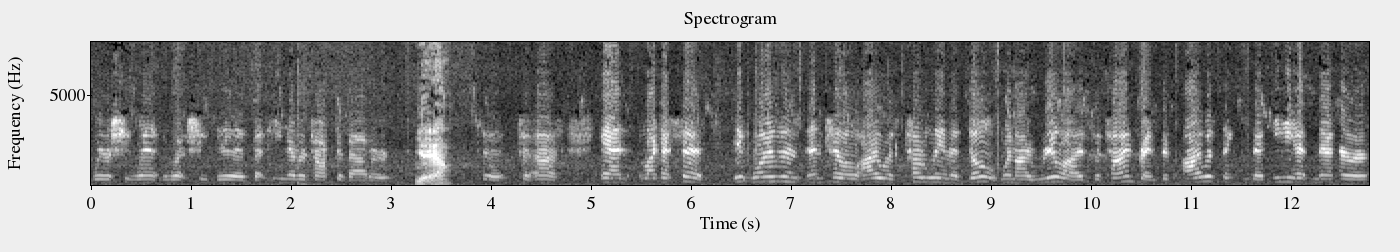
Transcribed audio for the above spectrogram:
where she went and what she did, but he never talked about her. Yeah. to, to us. And like I said, it wasn't until I was totally an adult when I realized the time frame because I was thinking that he had met her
